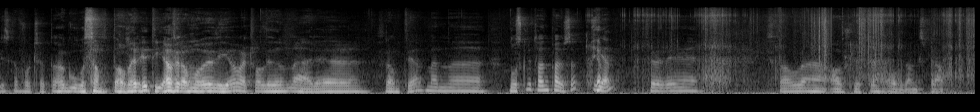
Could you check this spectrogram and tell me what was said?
Vi skal fortsette å ha gode samtaler i tida framover, vi òg. I hvert fall i den nære framtida. Men uh, nå skal vi ta en pause igjen. Ja. Før vi skal uh, avslutte overgangspraten.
